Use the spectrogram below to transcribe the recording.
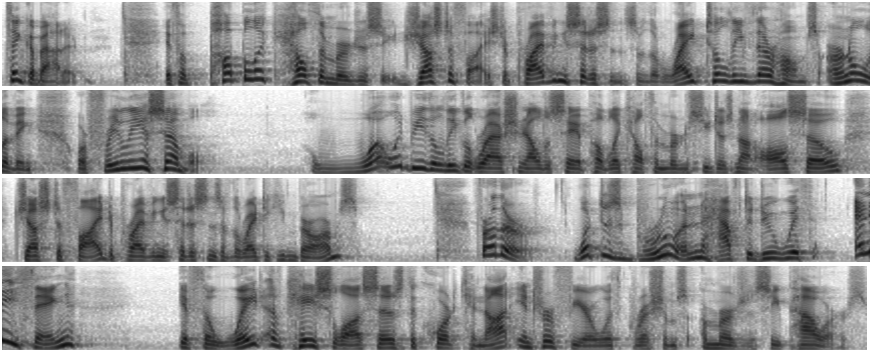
Think about it. If a public health emergency justifies depriving citizens of the right to leave their homes, earn a living, or freely assemble, what would be the legal rationale to say a public health emergency does not also justify depriving citizens of the right to keep and bear arms? Further, what does Bruen have to do with anything if the weight of case law says the court cannot interfere with Grisham's emergency powers?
